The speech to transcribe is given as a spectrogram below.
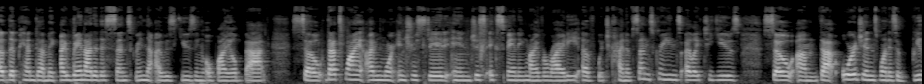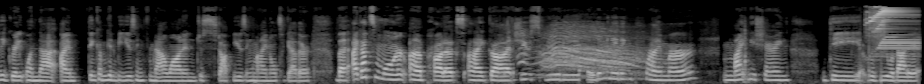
of the pandemic. I ran out of this sunscreen that I was using a while back so that's why I'm more interested in just expanding my variety of which kind of sunscreens I like to use. So um, that Origins one is a really great one that I think I'm going to be using from now on and just stop using mine altogether. But I got some more uh, products. I got Juice Beauty Illuminating Primer. Might be sharing the review about it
